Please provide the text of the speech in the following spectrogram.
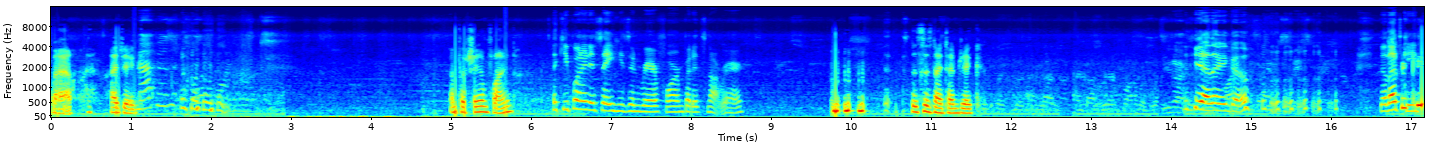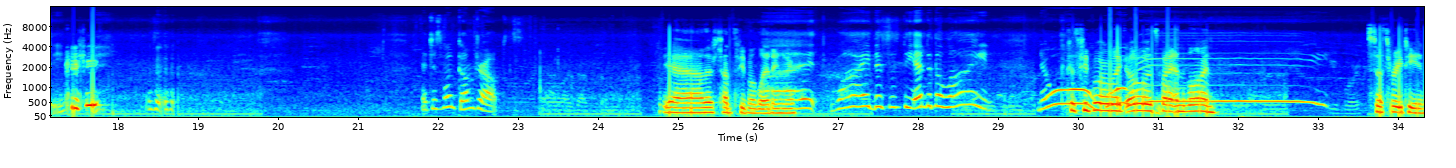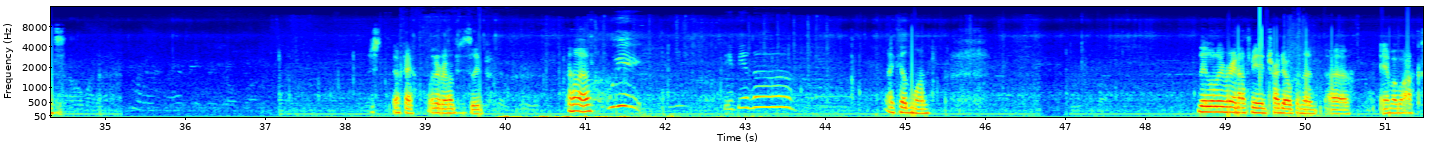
Wow. Hi, Jake. Map isn't colorblind. I'm pushing, I'm flying. I keep wanting to say he's in rare form, but it's not rare. This is nighttime, Jake. yeah, there you go. no, that's Casey. I just want gumdrops. yeah, there's tons of people landing here. What? Why? This is the end of the line. No. Because people are like, oh, it's by end of the line. So three teams. Just, okay, whatever, I'll just sleep. Hello. Leave me alone. I killed one. They literally ran up to me and tried to open the uh, ammo box.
